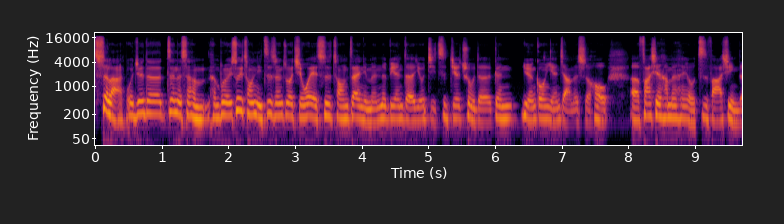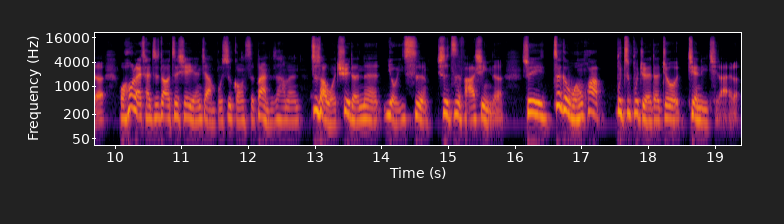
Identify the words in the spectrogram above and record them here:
是啦，我觉得真的是很很不容易。所以从你自身做起，我也是从在你们那边的有几次接触的跟员工演讲的时候，呃，发现他们很有自发性的。我后来才知道，这些演讲不是公司办的，是他们至少我去的那有一次是自发性的，所以这个文化不知不觉的就建立起来了。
